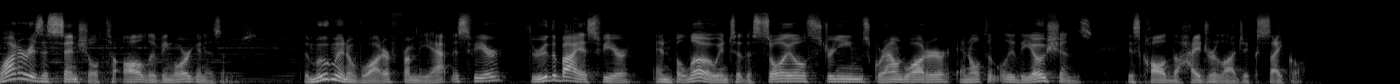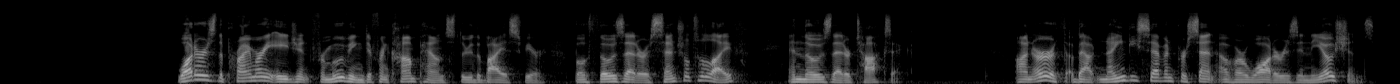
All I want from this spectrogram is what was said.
Water is essential to all living organisms. The movement of water from the atmosphere through the biosphere and below into the soil, streams, groundwater, and ultimately the oceans is called the hydrologic cycle. Water is the primary agent for moving different compounds through the biosphere, both those that are essential to life and those that are toxic. On Earth, about 97% of our water is in the oceans,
